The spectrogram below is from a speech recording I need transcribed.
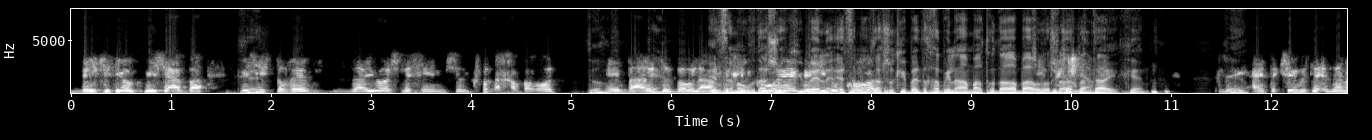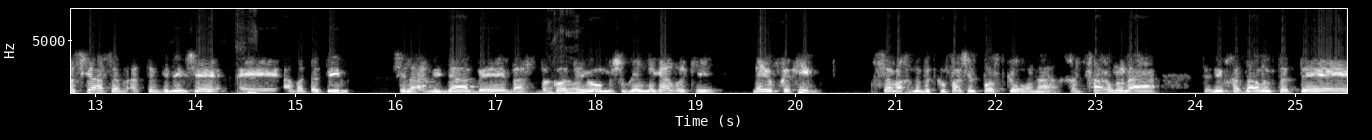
בדיוק, מי שהיה בה, מי כן. שהסתובב, זה היו השליחים של כל החברות. אה, בארץ כן. ובעולם. עצם העובדה שהוא קיבל, עצם העובדה שהוא קיבל את החבילה, אמר תודה רבה, הוא לא שאל מתי, כן. כן. אה, תקשיבו, זה מה שקרה עכשיו, אתם מבינים שהמדדים של העמידה באספקות נכון. היו משוגעים לגמרי, כי היו פקקים. עכשיו אנחנו בתקופה של פוסט קורונה, חזרנו ל... אתם יודעים, חזרנו קצת, אה,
